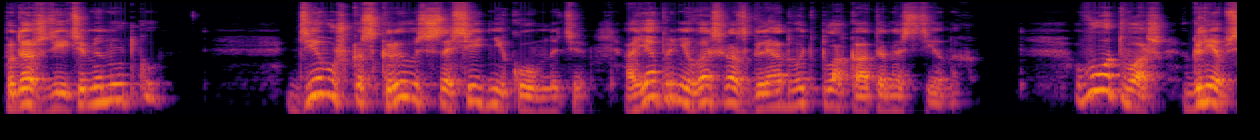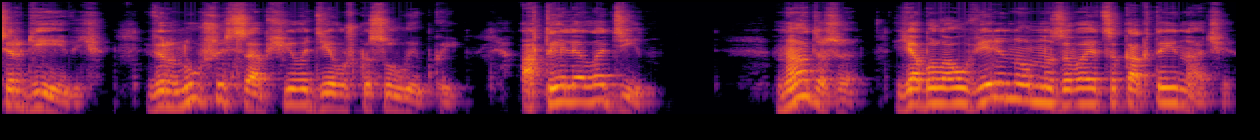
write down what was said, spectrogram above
Подождите минутку. Девушка скрылась в соседней комнате, а я принялась разглядывать плакаты на стенах. Вот ваш Глеб Сергеевич, вернувшись, сообщила девушка с улыбкой. Отель Аладдин. Надо же, я была уверена, он называется как-то иначе.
